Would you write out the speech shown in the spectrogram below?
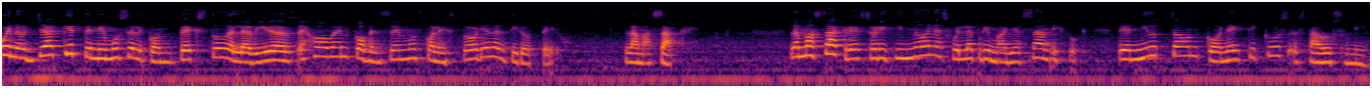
Bueno, ya que tenemos el contexto de la vida de este joven, comencemos con la historia del tiroteo, la masacre. La masacre se originó en la escuela primaria Sandy Hook de Newtown, Connecticut, Estados Unidos,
